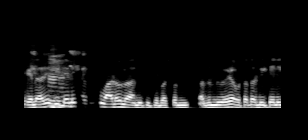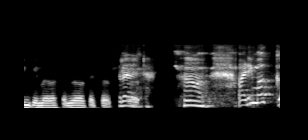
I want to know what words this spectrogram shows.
केलं आणि. डिटेलिंग अजून वाढवलं आम्ही तिथे बसून. अजून वेळ होता तर डिटेलिंग केलं सगळं त्याचं. हा. आणि मग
